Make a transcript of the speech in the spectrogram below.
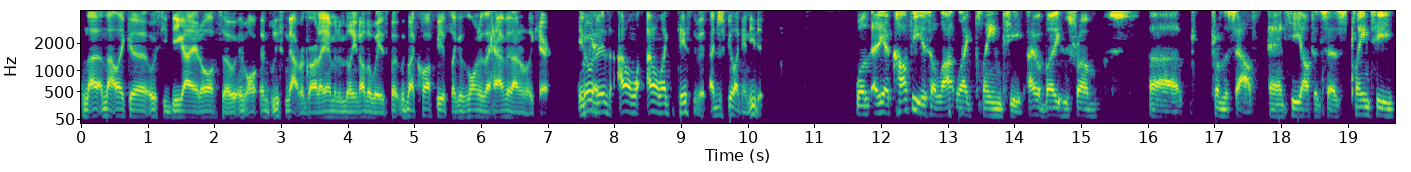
I'm not. I'm not like a OCD guy at all. So, in, at least in that regard, I am in a million other ways. But with my coffee, it's like as long as I have it, I don't really care. You know okay. what it is? I don't. I don't like the taste of it. I just feel like I need it. Well, yeah, coffee is a lot like plain tea. I have a buddy who's from uh, from the South, and he often says plain tea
